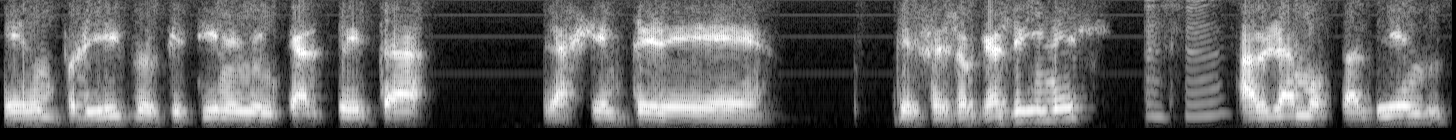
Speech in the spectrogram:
es un proyecto que tienen en carpeta la gente de, de ferrocarriles. Hablamos también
